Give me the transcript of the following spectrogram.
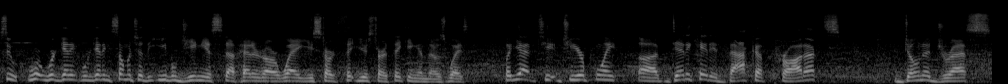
see, see we're, we're, getting we're getting so much of the evil genius stuff headed our way. You start you start thinking in those ways. But yeah, to, to your point, uh, dedicated backup products don't address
